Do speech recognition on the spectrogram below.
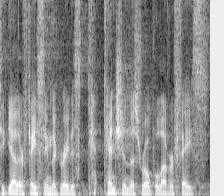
together facing the greatest t- tension this rope will ever face.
